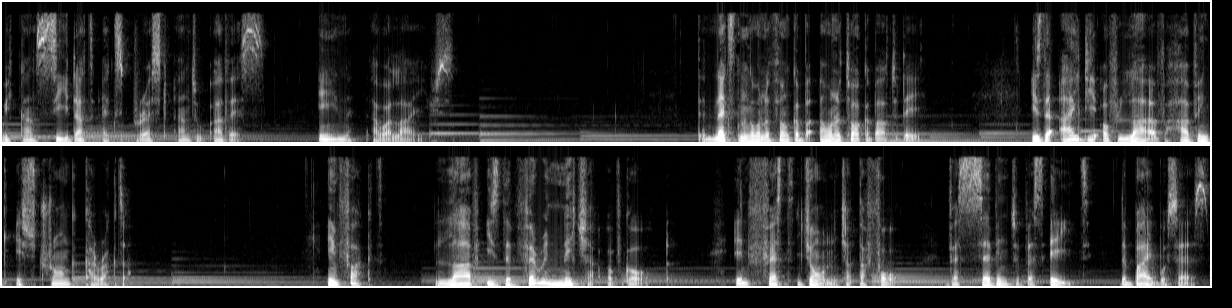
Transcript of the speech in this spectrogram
we can see that expressed unto others in our lives. The next thing I want to about, I want to talk about today is the idea of love having a strong character. In fact, love is the very nature of God. In 1 John chapter 4, verse 7 to verse 8, the Bible says,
